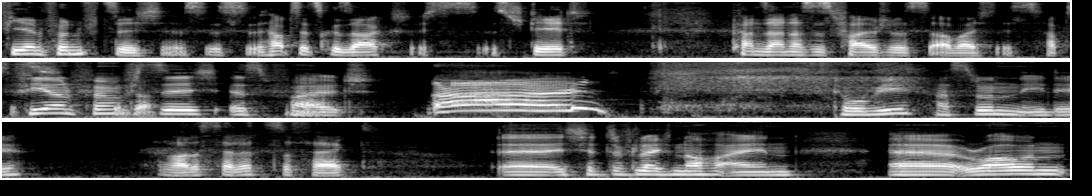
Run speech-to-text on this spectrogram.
54. Es ist, ich habe es jetzt gesagt, es, es, steht. Kann sein, dass es falsch ist, aber ich, ich habe es 54 gesagt. ist falsch. Ja. Nein! Tobi, hast du eine Idee? War das der letzte Fact? Äh, ich hätte vielleicht noch einen. Äh, Rowan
